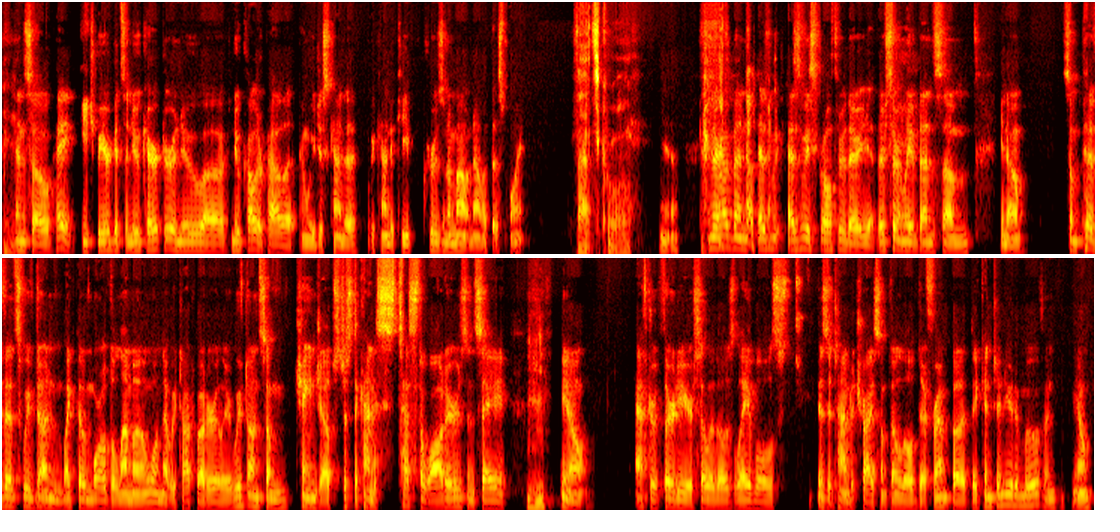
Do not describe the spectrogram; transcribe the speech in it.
Mm-hmm. And so, hey, each beer gets a new character, a new uh, new color palette, and we just kind of we kind of keep cruising them out now at this point. That's cool. Yeah, and there have been as we as we scroll through there, yeah, there certainly have been some, you know, some pivots. We've done like the moral dilemma one that we talked about earlier. We've done some change ups just to kind of test the waters and say, mm-hmm. you know, after 30 or so of those labels, is it time to try something a little different? But they continue to move, and you know,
